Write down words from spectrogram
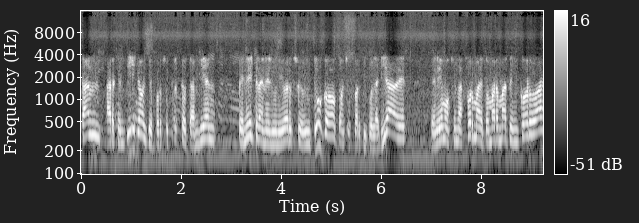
tan argentino y que por supuesto también penetra en el universo de Utuco con sus particularidades. Tenemos una forma de tomar mate en Córdoba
